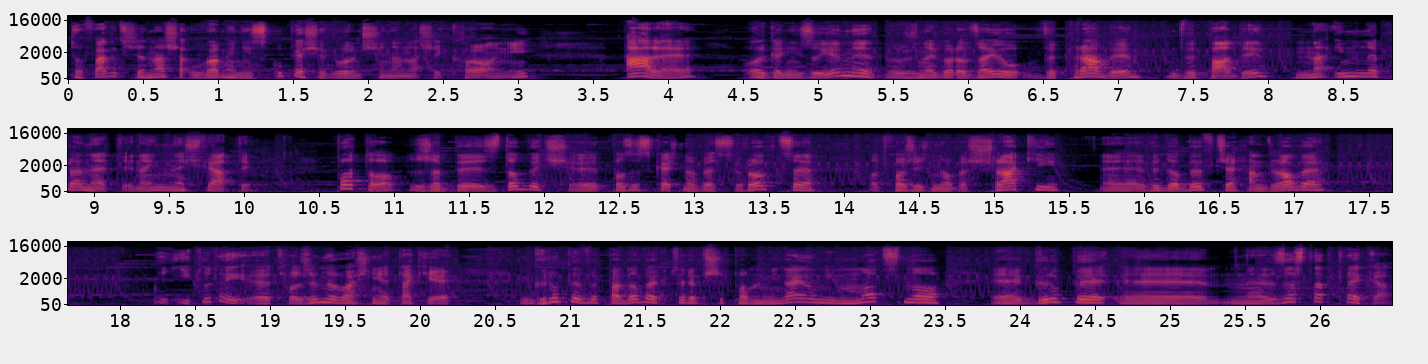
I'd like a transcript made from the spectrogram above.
to fakt, że nasza uwaga nie skupia się wyłącznie na naszej kolonii, ale organizujemy różnego rodzaju wyprawy, wypady na inne planety, na inne światy. Po to, żeby zdobyć, e, pozyskać nowe surowce, otworzyć nowe szlaki wydobywcze, handlowe. I tutaj tworzymy właśnie takie grupy wypadowe, które przypominają mi mocno e, grupy e, ze Star Treka.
